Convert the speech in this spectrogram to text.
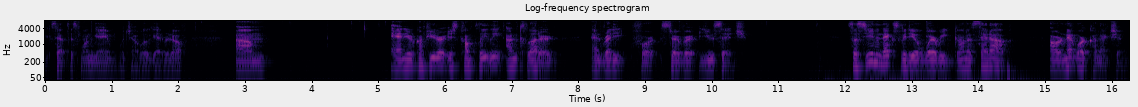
except this one game, which I will get rid of. Um, and your computer is completely uncluttered and ready for server usage. So see you in the next video where we're gonna set up our network connection.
